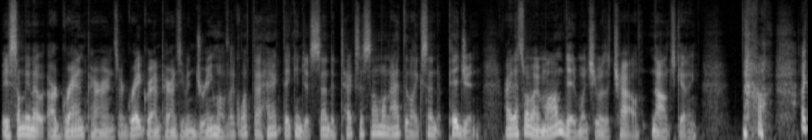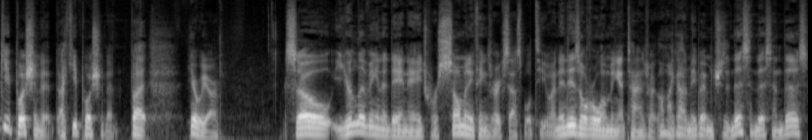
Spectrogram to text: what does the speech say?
is something that our grandparents, our great grandparents even dream of. Like, what the heck? They can just send a text to someone. I had to like send a pigeon, right? That's what my mom did when she was a child. No, I'm just kidding. I keep pushing it. I keep pushing it. But here we are. So you're living in a day and age where so many things are accessible to you, and it is overwhelming at times. You're like, oh my god, maybe I'm interested in this and this and this,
